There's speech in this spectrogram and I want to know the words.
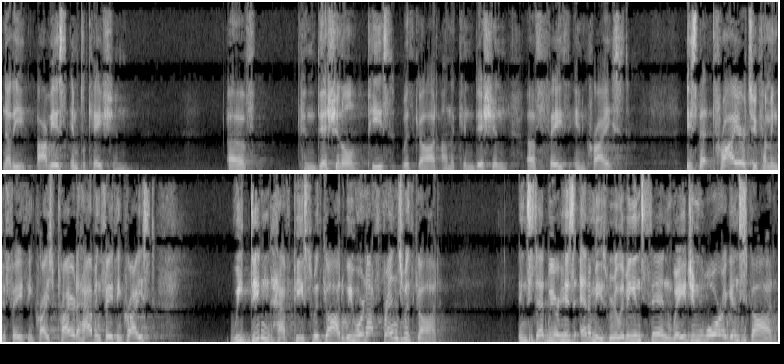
Now, the obvious implication of conditional peace with God on the condition of faith in Christ is that prior to coming to faith in Christ, prior to having faith in Christ, we didn't have peace with God. We were not friends with God. Instead, we were his enemies. We were living in sin, waging war against God.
